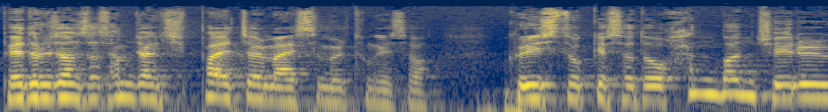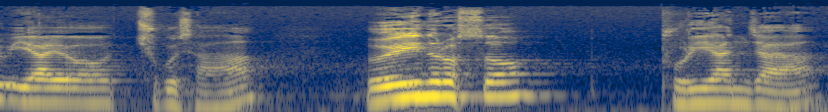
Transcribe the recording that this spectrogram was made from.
베드로전서 3장 18절 말씀을 통해서 그리스도께서도 한 번 죄를 위하여 죽으사 의인으로서 불의한 자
